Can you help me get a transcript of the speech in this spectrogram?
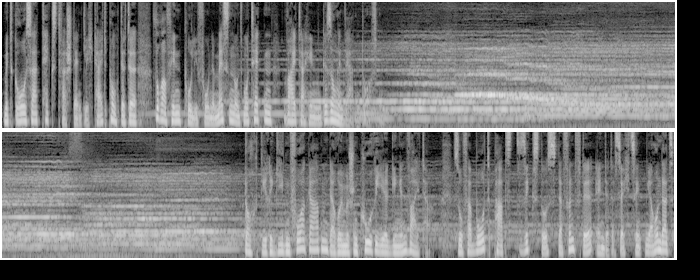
mit großer Textverständlichkeit punktete, woraufhin polyphone Messen und Motetten weiterhin gesungen werden durften. Doch die rigiden Vorgaben der römischen Kurie gingen weiter. So verbot Papst Sixtus V. Ende des 16. Jahrhunderts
